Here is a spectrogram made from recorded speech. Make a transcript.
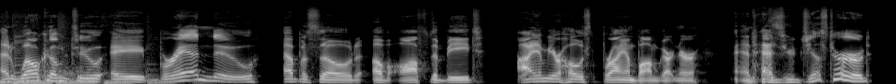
and welcome to a brand new episode of Off the Beat. I am your host, Brian Baumgartner. And as you just heard,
